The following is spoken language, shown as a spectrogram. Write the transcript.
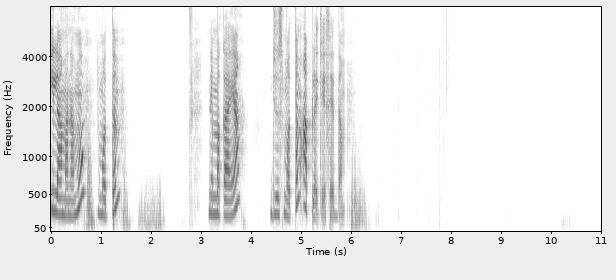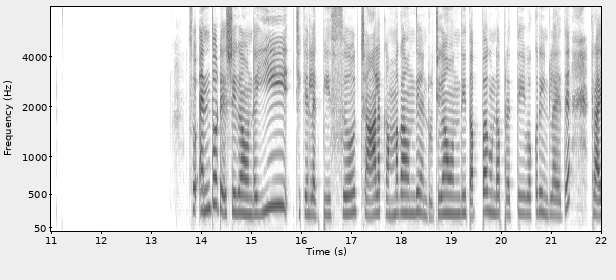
ఇలా మనము మొత్తం నిమ్మకాయ జ్యూస్ మొత్తం అప్లై చేసేద్దాం. సో ఎంతో టేస్టీగా ఉండే ఈ చికెన్ లెగ్ పీస్ చాలా కమ్మగా ఉంది అండ్ రుచిగా ఉంది. తప్పకుండా ప్రతి ఒక్కరు ఇంట్లో అయితే ట్రై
